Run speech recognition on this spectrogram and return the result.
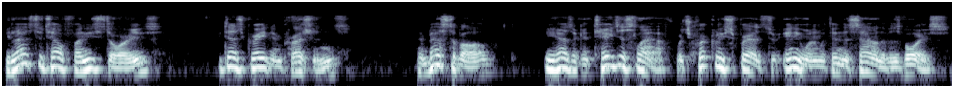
He loves to tell funny stories, he does great impressions, and best of all, he has a contagious laugh which quickly spreads to anyone within the sound of his voice.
